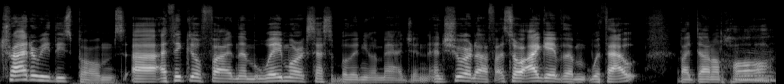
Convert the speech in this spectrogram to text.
try to read these poems. Uh, I think you'll find them way more accessible than you imagine." And sure enough, so I gave them "Without" by Donald Hall,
